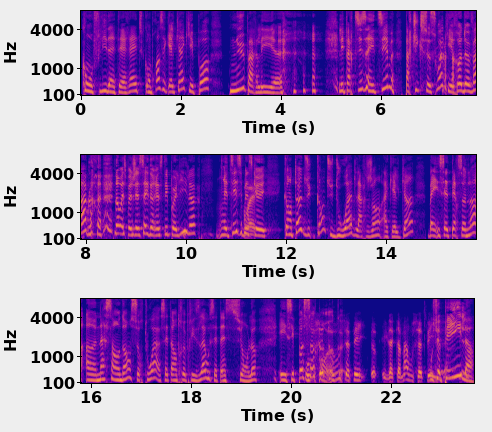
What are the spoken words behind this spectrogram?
conflit d'intérêt. Tu comprends? C'est quelqu'un qui est pas tenu par les euh, les parties intimes, par qui que ce soit, qui est redevable. non, mais c'est parce que j'essaye de rester poli, là. Tu sais, c'est parce que quand, as du, quand tu dois de l'argent à quelqu'un, ben cette personne-là a un ascendant sur toi, cette entreprise-là ou cette institution-là. Et c'est pas ça qu'on... ce pays, euh, exactement, ou ce pays. Ou ce pays-là,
